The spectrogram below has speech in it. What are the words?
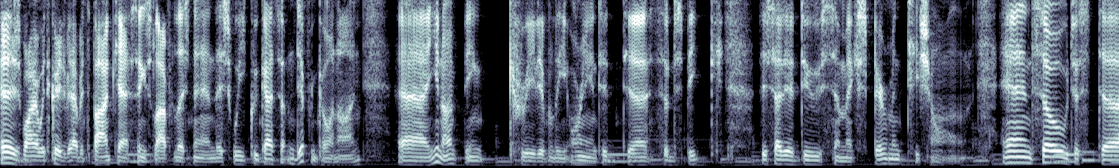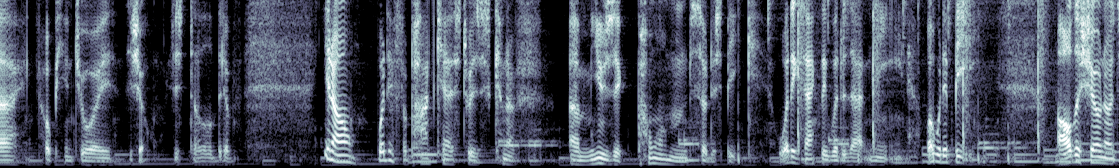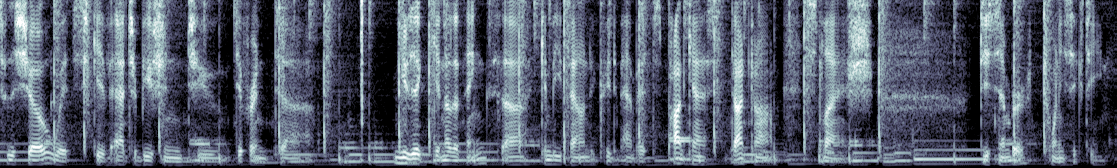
It is Wire with Creative Habits Podcast. Thanks a lot for listening. And this week we got something different going on. Uh, you know, being creatively oriented, uh, so to speak, decided to do some experimentation. And so just uh, hope you enjoy the show. Just a little bit of, you know, what if a podcast was kind of a music poem, so to speak? What exactly would that mean? What would it be? All the show notes for the show, which give attribution to different uh, music and other things, uh, can be found at creativehabitspodcast.com slash December 2016.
